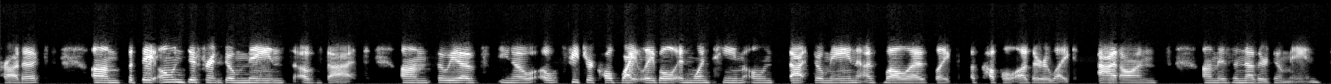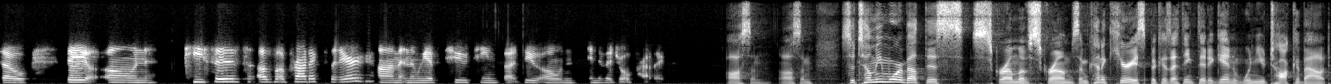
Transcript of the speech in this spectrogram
product, um, but they own different domains of that. Um, so we have, you know, a feature called white label, and one team owns that domain as well as like a couple other like add-ons um, is another domain. So they own pieces of a product there, um, and then we have two teams that do own individual products. Awesome. Awesome. So tell me more about this scrum of scrums. I'm kind of curious because I think that, again, when you talk about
